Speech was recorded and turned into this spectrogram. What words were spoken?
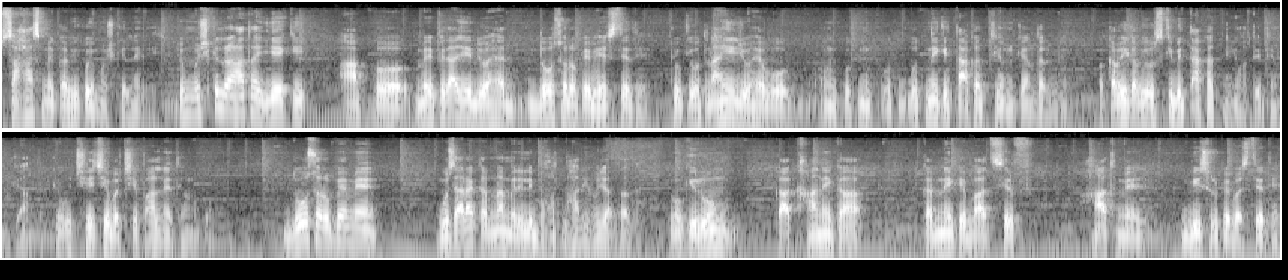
साहस में कभी कोई मुश्किल नहीं रही। जो मुश्किल रहा था ये कि आप मेरे पिताजी जो है दो सौ रुपये भेजते थे क्योंकि उतना ही जो है वो उन, उतन, उतनी की ताकत थी उनके अंदर में। और कभी कभी उसकी भी ताकत नहीं होती थी उनके अंदर, क्योंकि छः छः बच्चे पालने थे उनको। दो सौ रुपये में गुजारा करना मेरे लिए बहुत भारी हो जाता था, क्योंकि रूम का, खाने का, करने के बाद सिर्फ़ हाथ में बीस रुपये बचते थे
